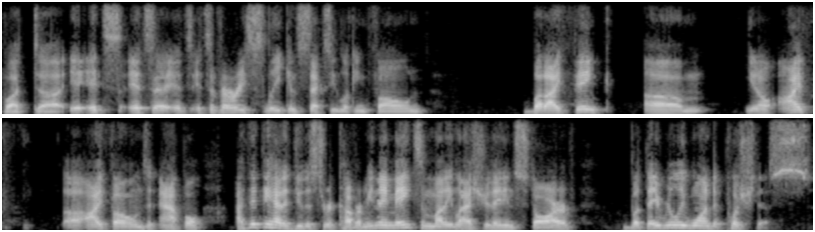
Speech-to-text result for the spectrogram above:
But uh, it, it's it's a it's it's a very sleek and sexy looking phone. But I think um, you know, i uh, iPhones and Apple, I think they had to do this to recover. I mean, they made some money last year. They didn't starve, but they really wanted to push this.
